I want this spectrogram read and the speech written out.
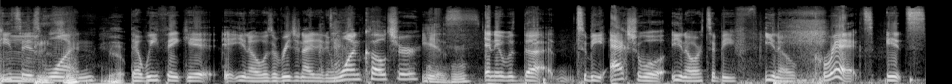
Pizza is Pizza, one yep. that we think it, it, you know, was originated in one culture. Yes. Mhm. And it was the, to be actual, you know, or to be, you know, correct, it's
